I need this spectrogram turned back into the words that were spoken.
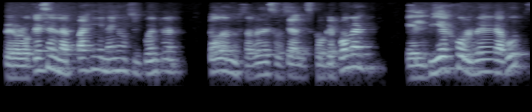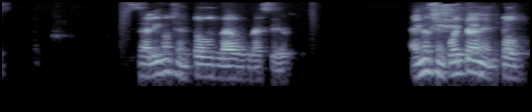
Pero lo que es en la página, ahí nos encuentran todas nuestras redes sociales. Con que pongan El Viejo Olvera Boots, salimos en todos lados, gracias. Ahí nos encuentran en todo.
